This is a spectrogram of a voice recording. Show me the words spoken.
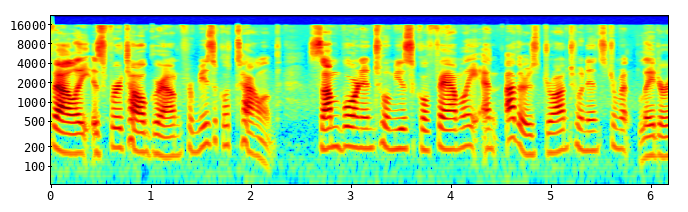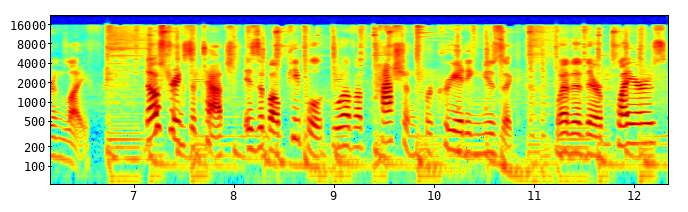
Valley is fertile ground for musical talent, some born into a musical family and others drawn to an instrument later in life. No Strings Attached is about people who have a passion for creating music, whether they're players,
